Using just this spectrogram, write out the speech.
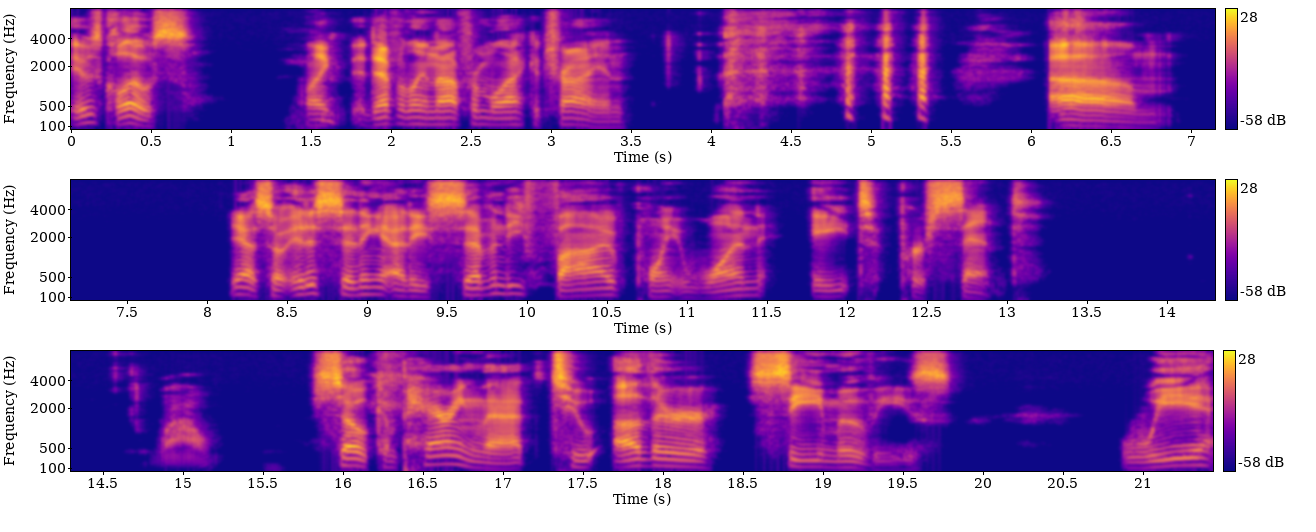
it was close. Like definitely not from lack of trying. um Yeah, so it is sitting at a 75.18%. Wow. So comparing that to other C movies, we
